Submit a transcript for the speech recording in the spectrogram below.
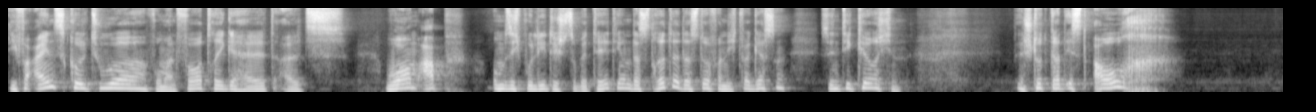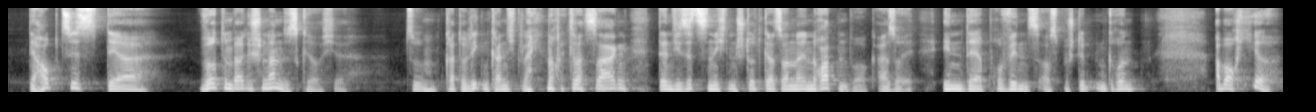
die Vereinskultur, wo man Vorträge hält als Warm-up, um sich politisch zu betätigen. Und das Dritte, das dürfen wir nicht vergessen, sind die Kirchen. Denn Stuttgart ist auch der Hauptsitz der Württembergischen Landeskirche. Zum Katholiken kann ich gleich noch etwas sagen, denn die sitzen nicht in Stuttgart, sondern in Rottenburg, also in der Provinz aus bestimmten Gründen. Aber auch hier,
